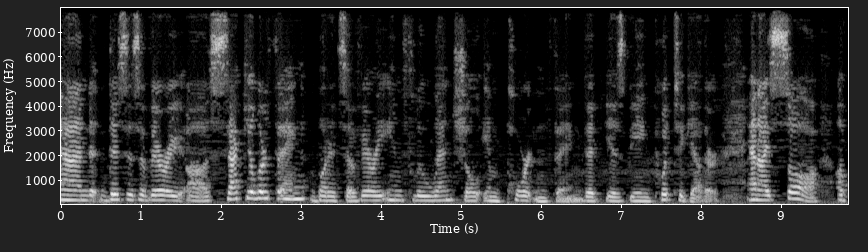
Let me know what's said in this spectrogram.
And this is a very uh, secular thing, but it's a very influential, important thing that is being put together. And I saw a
